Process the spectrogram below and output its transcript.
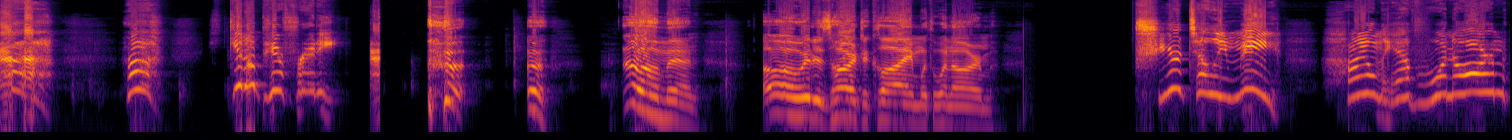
Ah! Ah! Get up here, Freddy! oh man. Oh, it is hard to climb with one arm. You're telling me I only have one arm?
